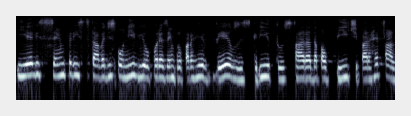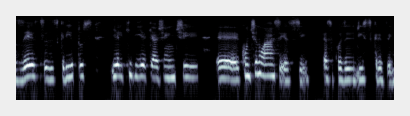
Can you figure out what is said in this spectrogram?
e ele sempre estava disponível, por exemplo, para rever os escritos, para dar palpite, para refazer esses escritos, e ele queria que a gente é, continuasse esse, essa coisa de escrever.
